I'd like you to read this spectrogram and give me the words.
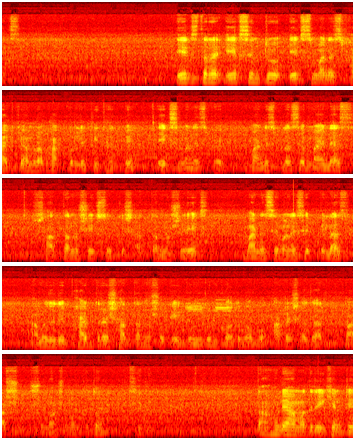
এক্স এক্স দ্বারা এক্স ইন্টু এক্স মাইনাস ফাইভকে আমরা ভাগ করলে কী থাকবে? এক্স মাইনাস ফাইভ মাইনাস প্লাসে মাইনাস সাতান্নশো এক্স হচ্ছে সাতান্নশো এক্স মাইনাসে মাইনাসে প্লাস, আমরা যদি ফাইভ দ্বারা সাতান্নশোকে গুণ করি কত পাবো? আঠাশ হাজার পাঁচশো সমান সমান কত? থ্রি তাহলে আমাদের এইখানটে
